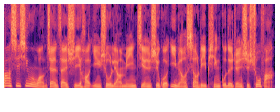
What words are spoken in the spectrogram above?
巴西新闻网站在十一号引述两名检视过疫苗效力评估的人士说法：，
